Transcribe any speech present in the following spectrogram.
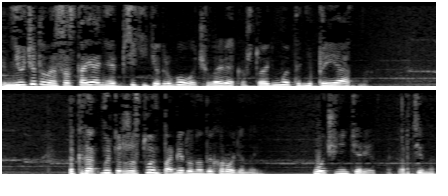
не учитываем состояние психики другого человека, что ему это неприятно. Так как мы торжествуем победу над их родиной. Очень интересная картина.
